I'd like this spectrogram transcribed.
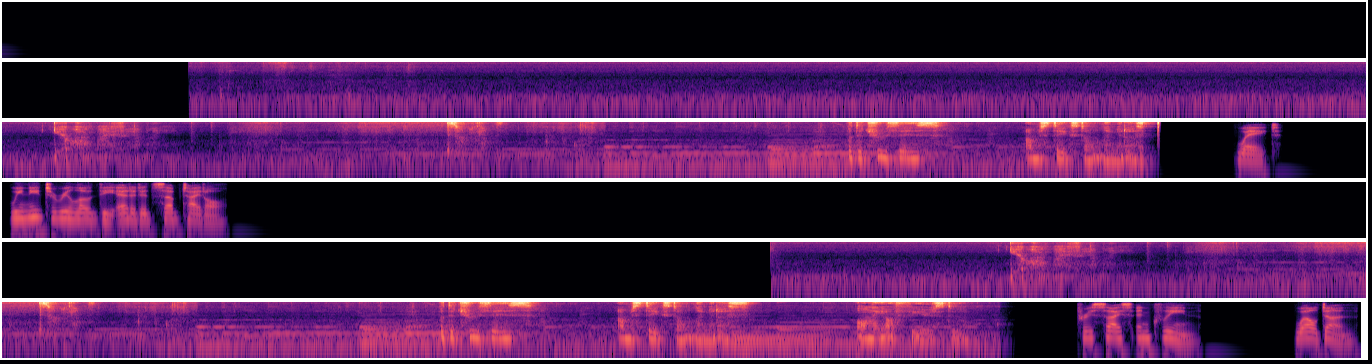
The truth is, our mistakes don't limit us. Wait. We need to reload the edited subtitle. Truth is, our mistakes don't limit us. Only our fears do. Precise and clean. Well done.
